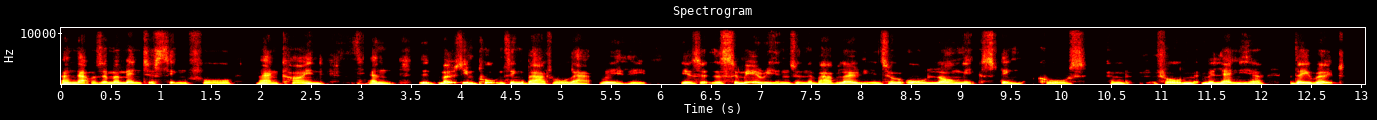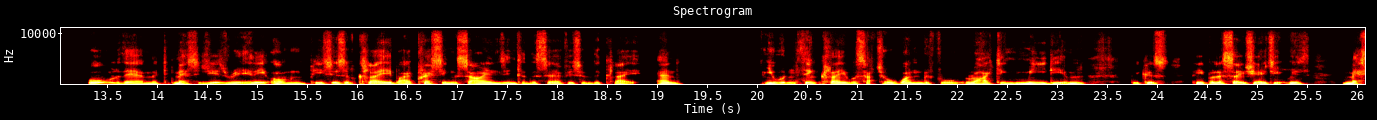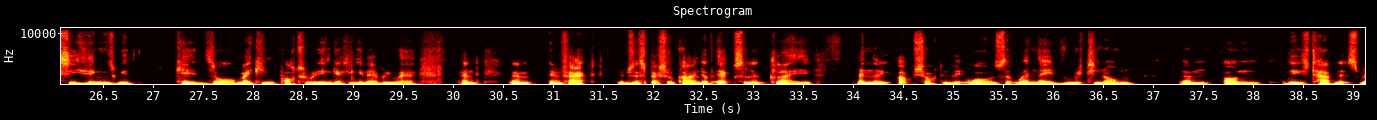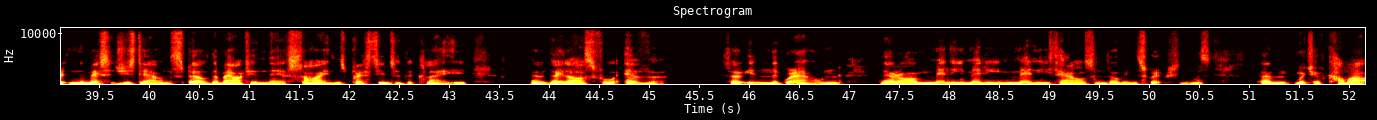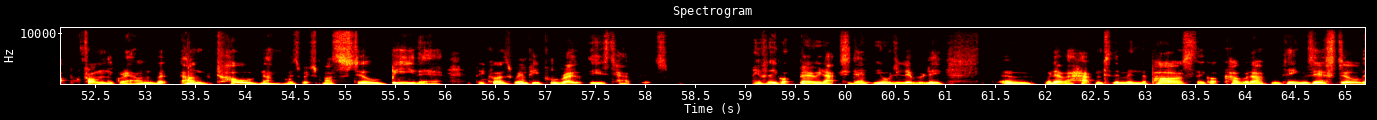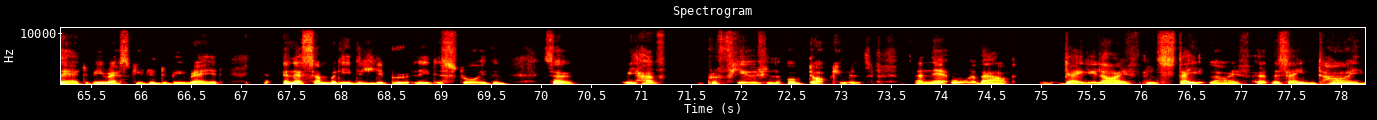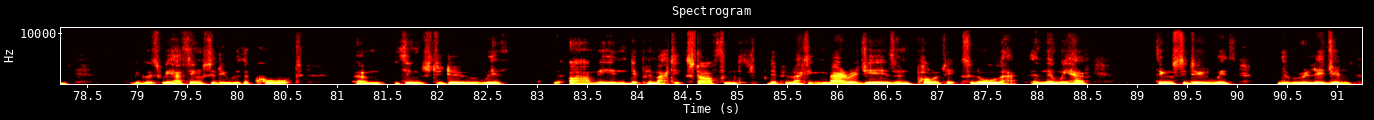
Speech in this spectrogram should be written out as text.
And that was a momentous thing for mankind. And the most important thing about all that, really, is that the Sumerians and the Babylonians, who are all long extinct, of course, and for millennia, they wrote all their messages really on pieces of clay by pressing signs into the surface of the clay. And you wouldn't think clay was such a wonderful writing medium because people associate it with messy things with kids or making pottery and getting it everywhere. And um, in fact, it was a special kind of excellent clay. And the upshot of it was that when they'd written on um, on these tablets, written the messages down, spelled them out in their signs, pressed into the clay, and they last forever. So in the ground, there are many, many, many thousands of inscriptions um, which have come up from the ground, but untold numbers which must still be there. Because when people wrote these tablets, if they got buried accidentally or deliberately, um, whatever happened to them in the past, they got covered up and things, they're still there to be rescued and to be read, unless somebody deliberately destroyed them. So we have profusion of documents, and they're all about daily life and state life at the same time, because we have things to do with the court, um, things to do with army and diplomatic stuff and diplomatic marriages and politics and all that. And then we have things to do with the religion,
